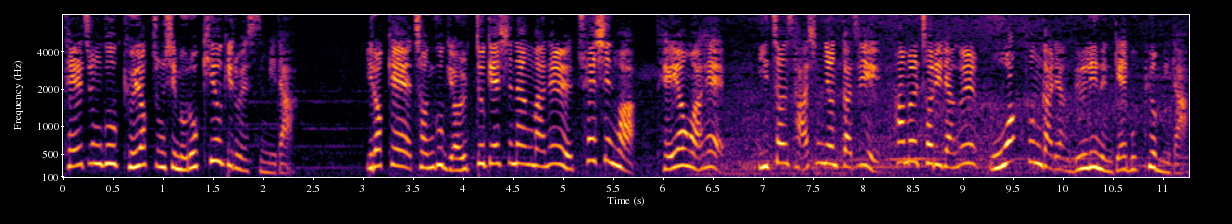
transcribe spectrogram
대중국 교역 중심으로 키우기로 했습니다. 이렇게 전국 12개 신항만을 최신화, 대형화해 2040년까지 화물 처리량을 5억 톤가량 늘리는 게 목표입니다.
